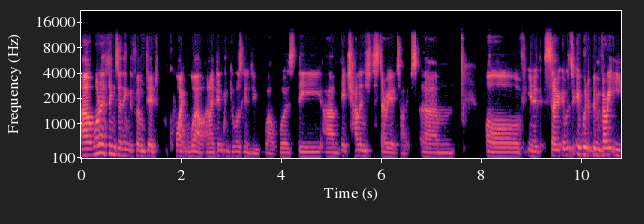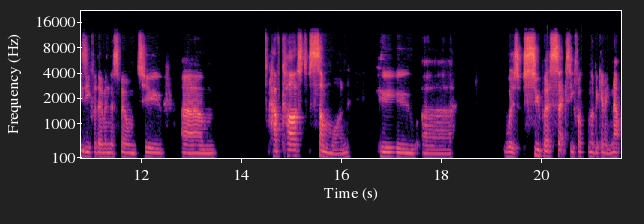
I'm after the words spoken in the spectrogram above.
Uh, one of the things I think the film did quite well, and I didn't think it was going to do well, was the um, it challenged the stereotypes um, of you know. So it was it would have been very easy for them in this film to um, have cast someone who uh, was super sexy from the beginning. Now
